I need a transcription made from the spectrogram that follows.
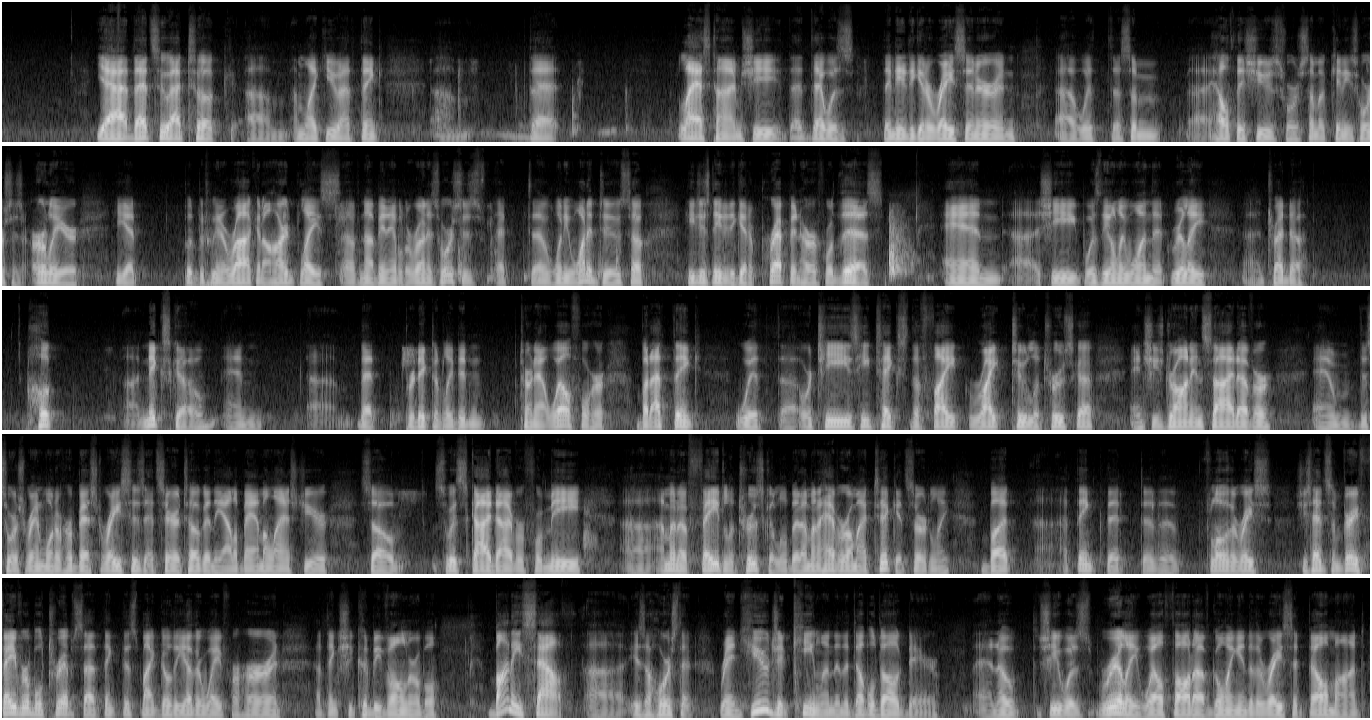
Yeah, that's who I took. Um, I'm like you. I think um, that last time she that, that, was they needed to get a race in her, and uh, with uh, some uh, health issues for some of Kenny's horses earlier, he got put between a rock and a hard place of not being able to run his horses at uh, when he wanted to. So he just needed to get a prep in her for this, and uh, she was the only one that really uh, tried to hook Knicks Go and um, that predictably didn't turn out well for her. But I think with uh, Ortiz, he takes the fight right to Letruska, and she's drawn inside of her. And this horse ran one of her best races at Saratoga in the Alabama last year. So Swiss Skydiver for me. Uh, I'm going to fade Letruska a little bit. I'm going to have her on my ticket certainly, but I think that uh, the flow of the race. She's had some very favorable trips. I think this might go the other way for her, and I think she could be vulnerable. Bonnie South uh, is a horse that ran huge at Keeneland in the Double Dog Dare. I know she was really well thought of going into the race at Belmont,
